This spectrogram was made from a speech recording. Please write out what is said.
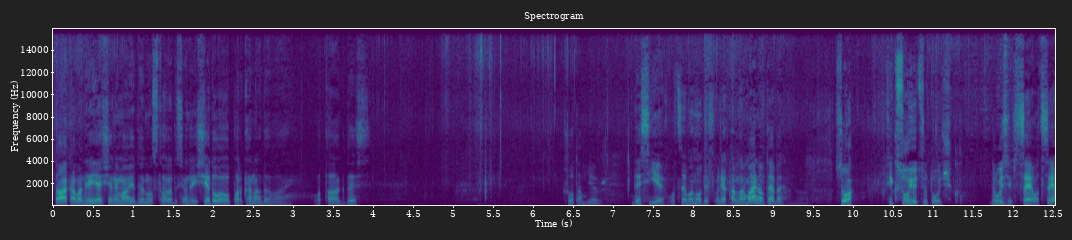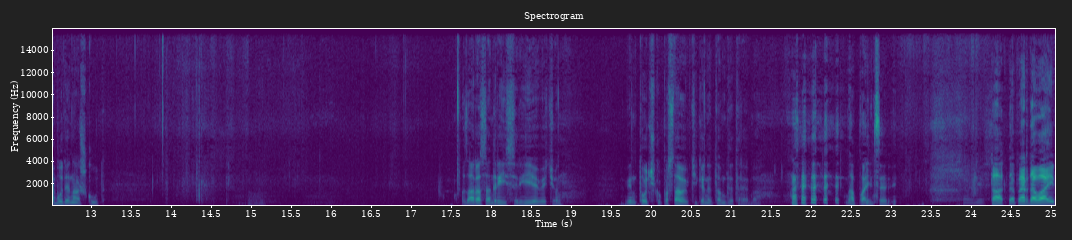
Так, а в Андрія ще немає 90 градусів. Андрій, ще до паркана давай. Отак десь. Що там? Є вже. Десь є. Оце воно десь. Олег, там нормально в тебе? Все, фіксую цю точку. Друзі, все, оце буде наш кут. Зараз Андрій Сергійович, он, він точку поставив, тільки не там, де треба. На пальцеві. Так, тепер давай.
